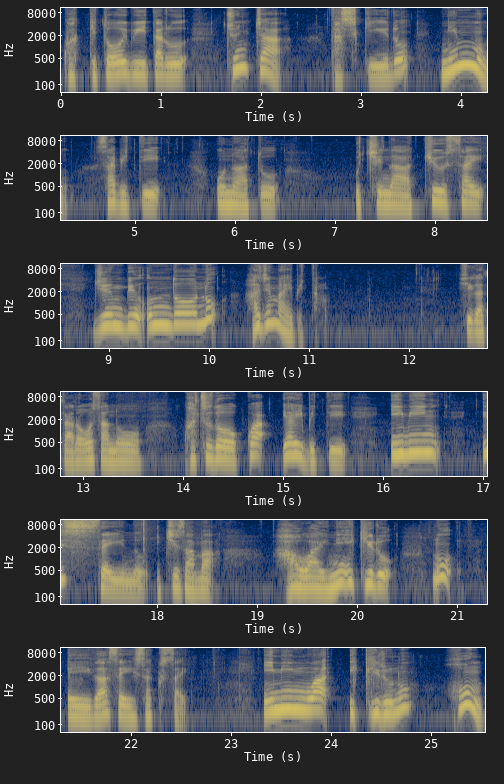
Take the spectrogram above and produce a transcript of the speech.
こっきといびいたるチュンチャ助ける任務サビティおのあとうちな救済準備運動の始まりびた。日が太郎さんの活動家やいびて移民一世の一ざまハワイに生きるの映画制作祭。移民は生きるの本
